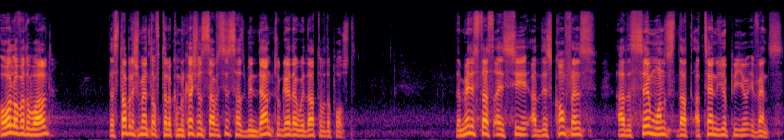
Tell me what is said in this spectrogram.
All over the world, the establishment of telecommunication services has been done together with that of the post. The ministers I see at this conference are the same ones that attend UPU events.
